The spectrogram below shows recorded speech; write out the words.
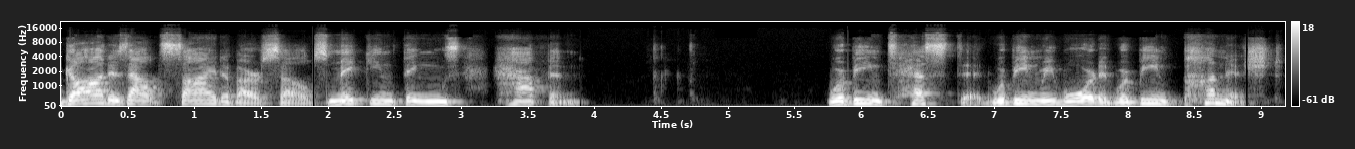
God is outside of ourselves, making things happen. We're being tested, we're being rewarded, we're being punished.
